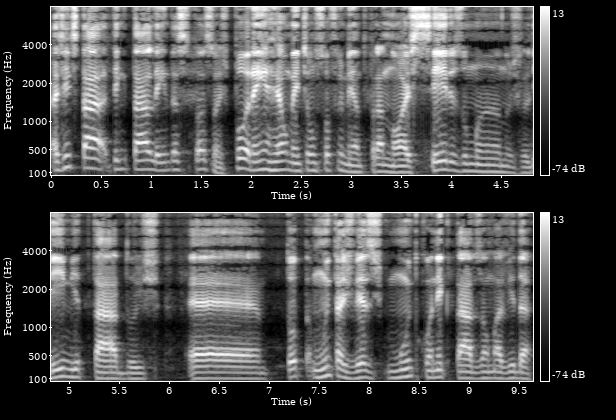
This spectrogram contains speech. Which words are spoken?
A gente tá, tem que estar além das situações. Porém, é realmente é um sofrimento para nós, seres humanos, limitados, é, muitas vezes muito conectados a uma vida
